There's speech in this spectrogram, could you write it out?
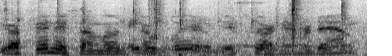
You're finished. Unload so clear. Just clear hammer down.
